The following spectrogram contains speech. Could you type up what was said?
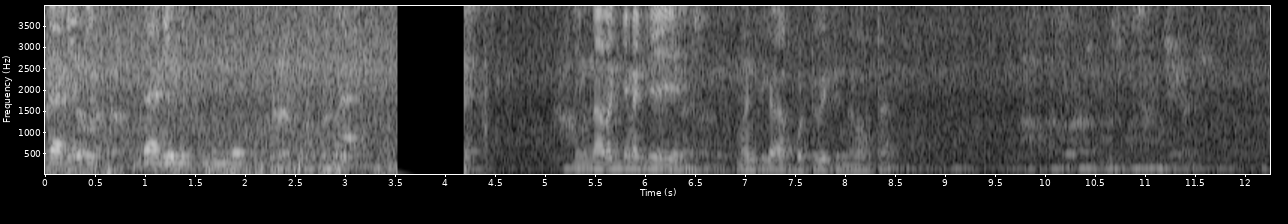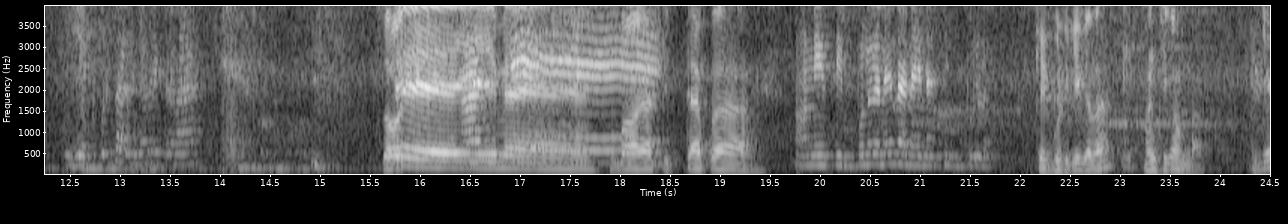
బ్యాగ్లే గిఫ్ట్ బ్యాగ్లే గిఫ్ట్ ఉంటుంది గైస్ ఇన్నరకి నాకు మంచిగా బొట్టు పెట్టింది అనమాట ఎప్పుడు సడన్గా పెట్టనా సో ఈమె బాగా టిప్ టాప్గా నేను సింపుల్ గానే రెడీ సింపుల్ గా ఓకే గుడికి కదా మంచిగా ఉండాలి ఓకే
